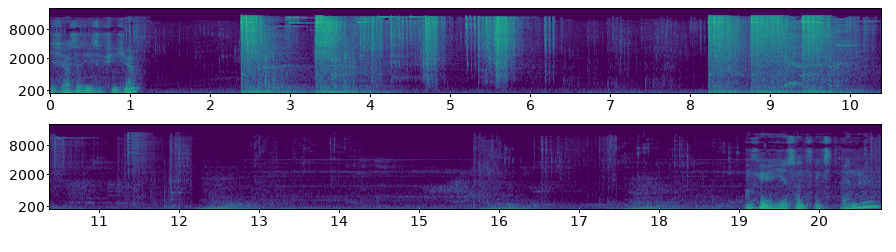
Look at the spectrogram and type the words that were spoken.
Ich hasse diese Viecher. Okay, hier sonst nichts drin.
